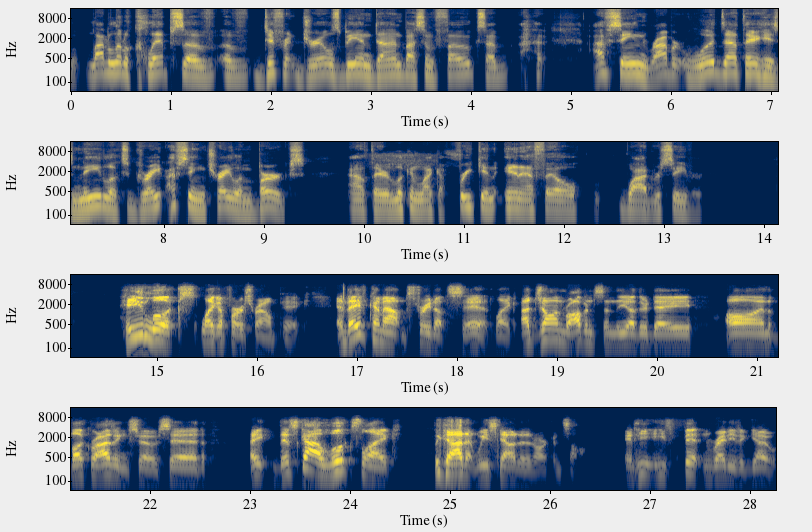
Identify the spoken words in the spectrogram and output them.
a lot of little clips of of different drills being done by some folks. I've I've seen Robert Woods out there. His knee looks great. I've seen Treylon Burks out there looking like a freaking NFL wide receiver. He looks like a first round pick and they've come out and straight up said, like uh, Jon Robinson the other day on the Buck Reising show said, "Hey, this guy looks like the guy that we scouted at Arkansas, and he, he's fit and ready to go."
